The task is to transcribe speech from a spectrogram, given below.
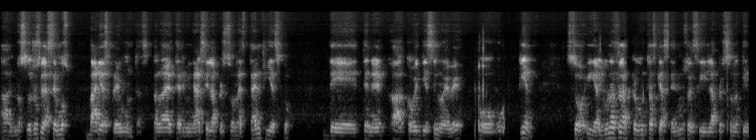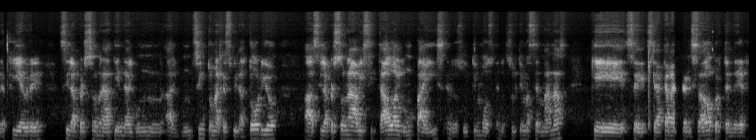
uh, nosotros le hacemos varias preguntas para determinar si la persona está en riesgo de tener uh, COVID-19 o, o, tiene. So, y algunas de las preguntas que hacemos es si la persona tiene fiebre, si la persona tiene algún, algún síntoma respiratorio, si la persona ha visitado algún país en, los últimos, en las últimas semanas que se, se ha caracterizado por tener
